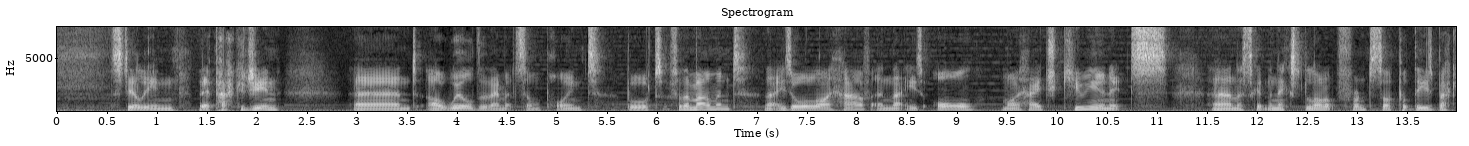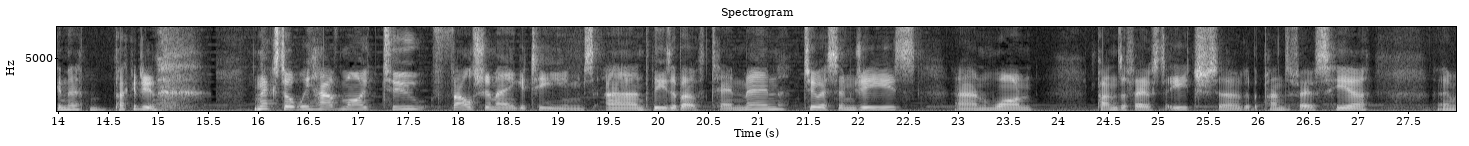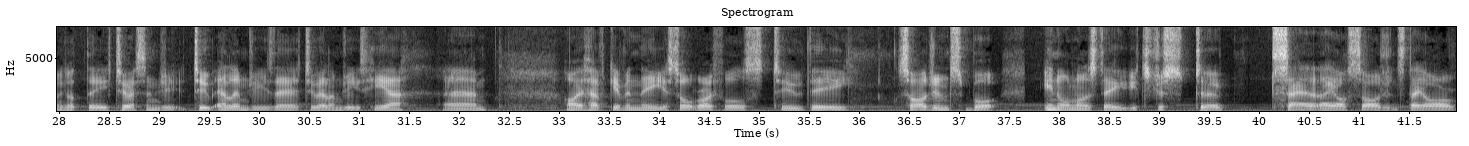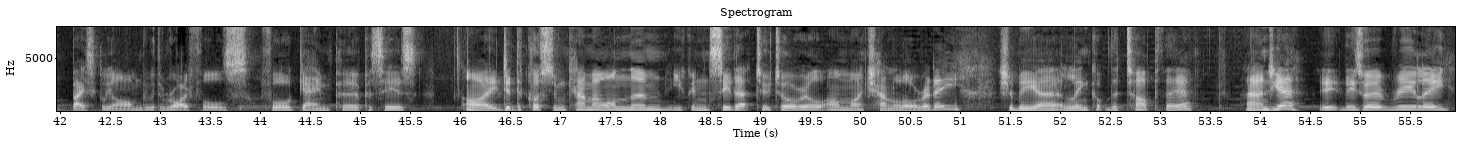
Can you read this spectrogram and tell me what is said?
still in their packaging and I will do them at some point but for the moment that is all I have and that is all my HQ units and let's get the next lot up front so I put these back in their packaging. Next up we have my two Fallschirmjäger teams and these are both 10 men, 2 SMGs and one Panzerfaust each. So we've got the Panzerfaust here, and we've got the two SMG, two LMGs there, two LMGs here. Um, I have given the assault rifles to the sergeants, but in all honesty, it's just to say that they are sergeants. They are basically armed with rifles for game purposes. I did the custom camo on them. You can see that tutorial on my channel already. Should be a link up the top there. And yeah, it, these were really,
